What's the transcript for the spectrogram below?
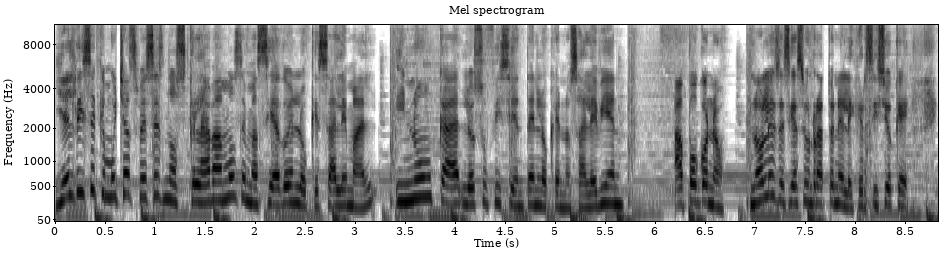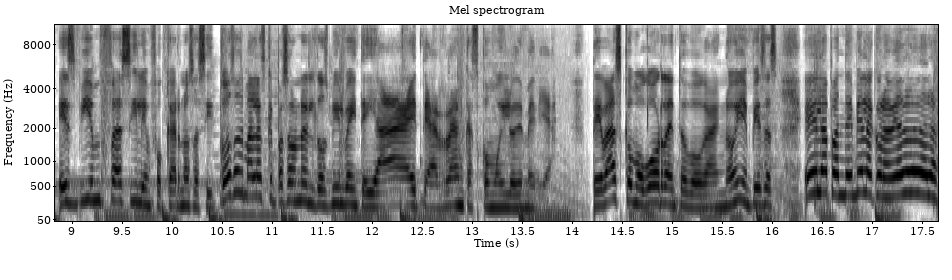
y él dice que muchas veces nos clavamos demasiado en lo que sale mal y nunca lo suficiente en lo que nos sale bien. ¿A poco no? ¿No les decía hace un rato en el ejercicio que es bien fácil enfocarnos así? Cosas malas que pasaron en el 2020 y ¡ay! te arrancas como hilo de media. Te vas como gorda en tobogán, ¿no? Y empiezas, ¡eh, la pandemia, la economía, la, la,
